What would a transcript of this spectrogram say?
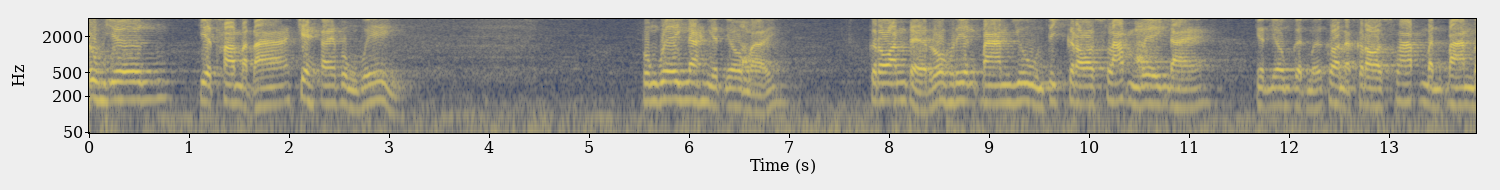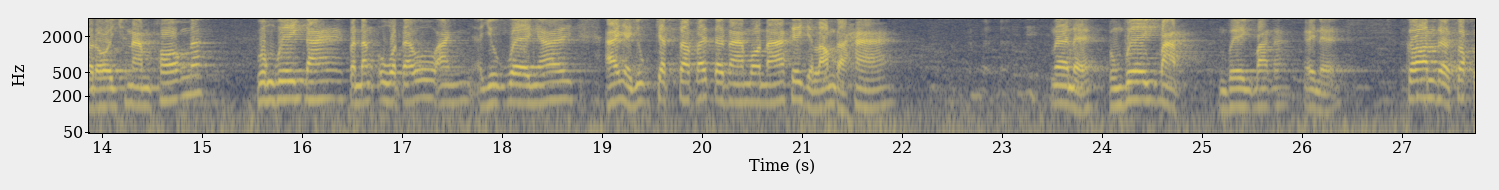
នុស្សយើងជាធម្មតាចេះតែវង្វេង វង្វេងណាស់ញាតិញោមហើយគ្រាន់តែរស់រៀងបានយូរបន្តិចក្រស្លាប់វែងដែរញាតិញោមគិតមើលគ្រាន់តែក្រស្លាប់មិនបាន100ឆ្នាំផងណាវងវែងដែរប៉ណ្ណឹងអួតទៅអញអាយុវែងហើយឯងអាយុ70ហើយទៅណាមកណាគេច្រឡំតាហាណែណែវងវែងបាត់វែងបាត់ហ្នឹងណែគ្រាន់តែសុខ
